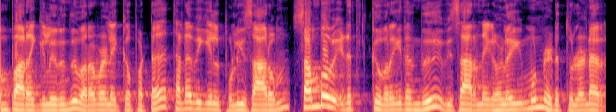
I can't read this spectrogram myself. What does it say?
அம்பாறையிலிருந்து வரவழைக்கப்பட்ட தடவியல் போலீசாரும் சம்பவ இடத்திற்கு வருகை தந்து விசாரணைகளை முன்னெடுத்துள்ளனர்.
